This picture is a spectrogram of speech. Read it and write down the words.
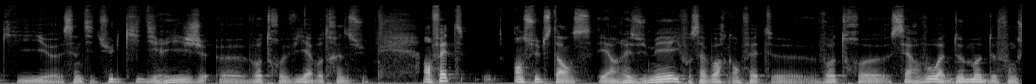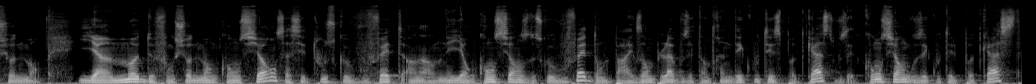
qui euh, s'intitule Qui dirige euh, votre vie à votre insu. En fait, en substance et en résumé, il faut savoir qu'en fait, votre cerveau a deux modes de fonctionnement. Il y a un mode de fonctionnement conscient, ça c'est tout ce que vous faites en, en, ayant conscience de ce que vous faites. Donc par exemple, là, vous êtes en train d'écouter ce podcast, vous êtes conscient que vous écoutez le podcast,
